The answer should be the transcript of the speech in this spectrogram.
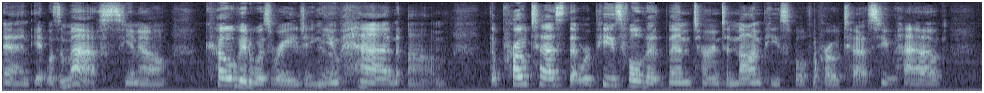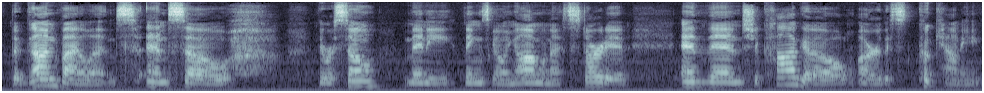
and it was a mess, you know. COVID was raging. Yeah. You had um, the protests that were peaceful that then turned to non peaceful protests. You have the gun violence. And so there were so many things going on when I started. And then Chicago, or this Cook County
